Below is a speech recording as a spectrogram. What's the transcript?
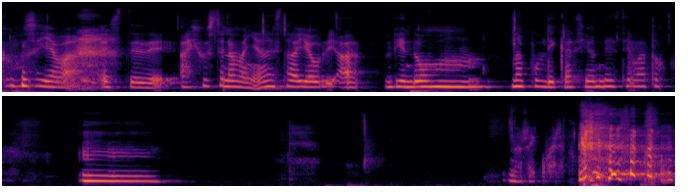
¿Cómo se llama? Este de... Ay, justo en la mañana estaba yo ah, viendo una publicación de este vato. Mm. No recuerdo.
